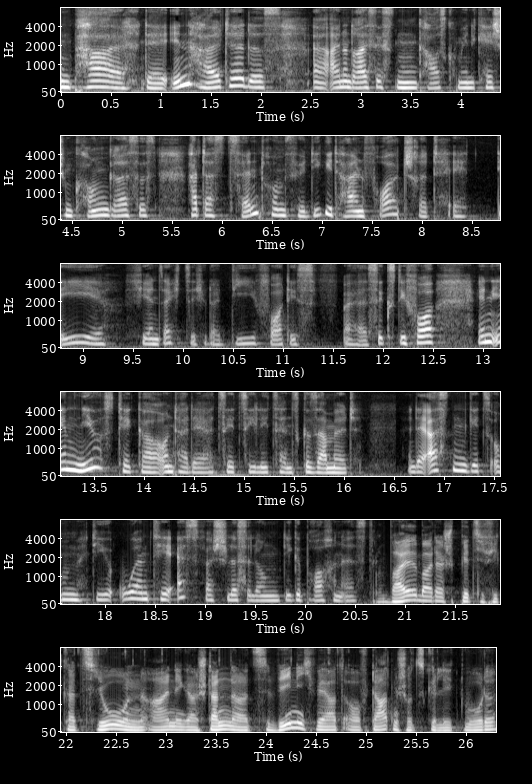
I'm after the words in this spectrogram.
Ein paar der Inhalte des äh, 31. Chaos Communication Kongresses hat das Zentrum für digitalen Fortschritt äh, 64 oder die 40, äh, 64 in ihrem News-Ticker unter der CC-Lizenz gesammelt. In der ersten geht es um die UMTS-Verschlüsselung, die gebrochen ist. Weil bei der Spezifikation einiger Standards wenig Wert auf Datenschutz gelegt wurde,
